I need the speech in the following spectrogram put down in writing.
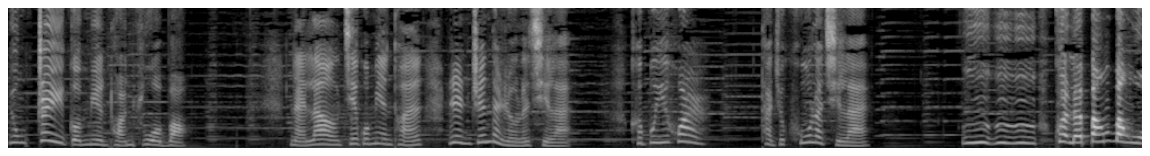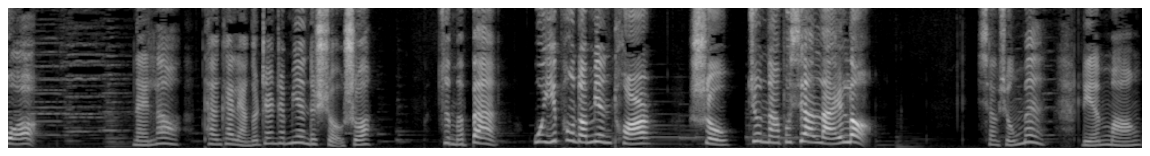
用这个面团做吧。”奶酪接过面团，认真地揉了起来。可不一会儿，他就哭了起来，呜呜呜，快来帮帮我！奶酪摊开两个沾着面的手说：“怎么办？我一碰到面团儿，手就拿不下来了。”小熊们连忙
